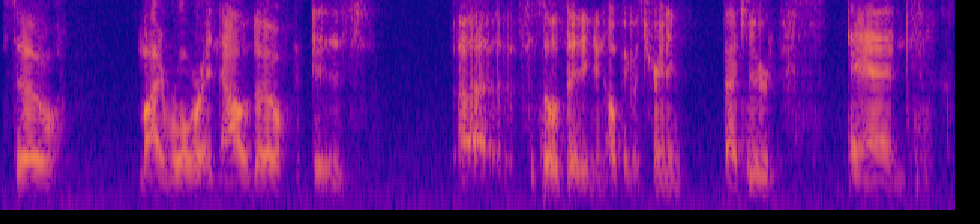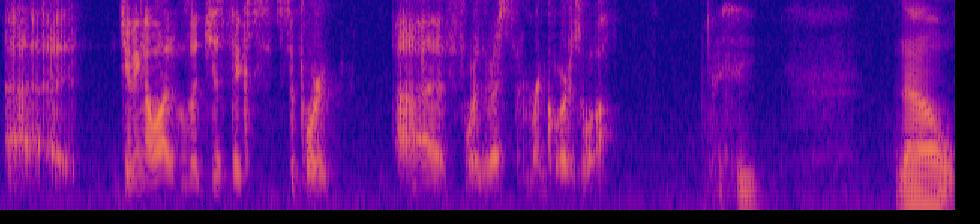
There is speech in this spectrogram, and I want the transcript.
So my role right now, though, is uh, facilitating and helping with training back here, and uh, doing a lot of logistics support uh, for the rest of the Marine Corps as well. I see. Now,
